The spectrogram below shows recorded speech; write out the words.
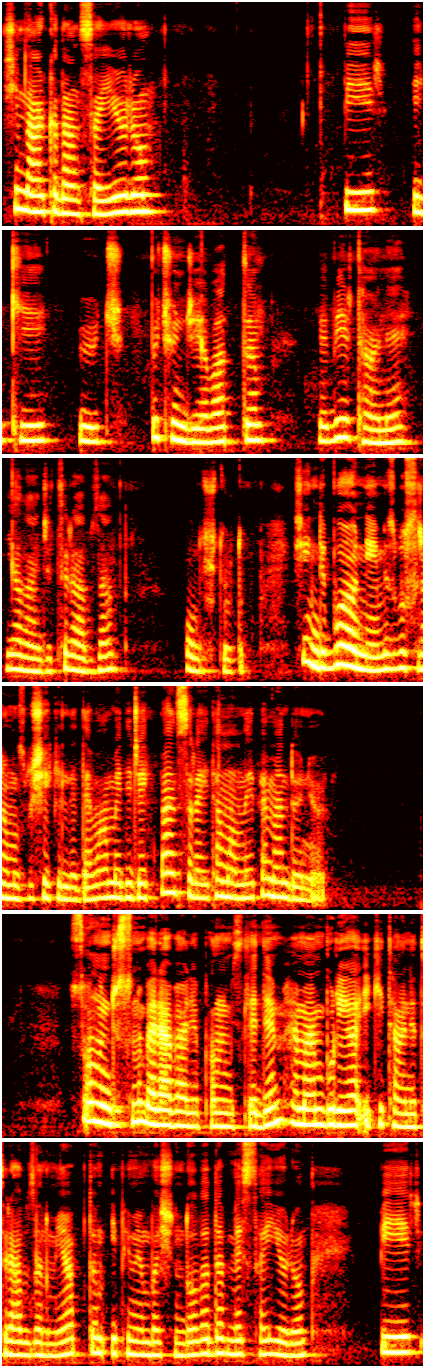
Şimdi arkadan sayıyorum. 1 2 3 üçüncüye battım ve bir tane yalancı trabzan oluşturdum. Şimdi bu örneğimiz bu sıramız bu şekilde devam edecek. Ben sırayı tamamlayıp hemen dönüyorum. Sonuncusunu beraber yapalım istedim. Hemen buraya iki tane trabzanımı yaptım. İpimin başını doladım ve sayıyorum. 1,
